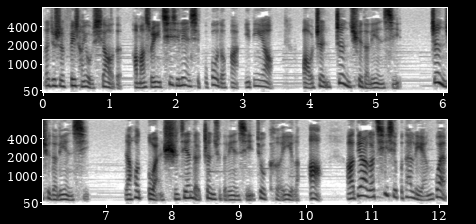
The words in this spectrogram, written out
那就是非常有效的，好吗？所以气息练习不够的话，一定要保证正确的练习，正确的练习。然后短时间的正确的练习就可以了啊啊！第二个气息不太连贯，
